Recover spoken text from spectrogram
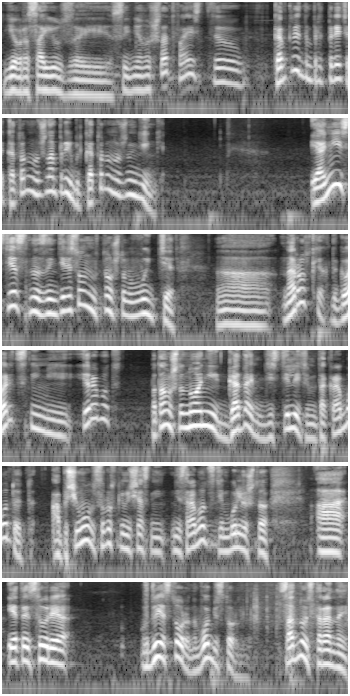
Евросоюза и Соединенных Штатов, а есть э, конкретное предприятие, которому нужна прибыль, которому нужны деньги. И они, естественно, заинтересованы в том, чтобы выйти на русских, договориться с ними и работать. Потому что, ну, они годами, десятилетиями так работают. А почему с русскими сейчас не, не сработать? Тем более, что а, эта история в две стороны, в обе стороны. С одной стороны,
